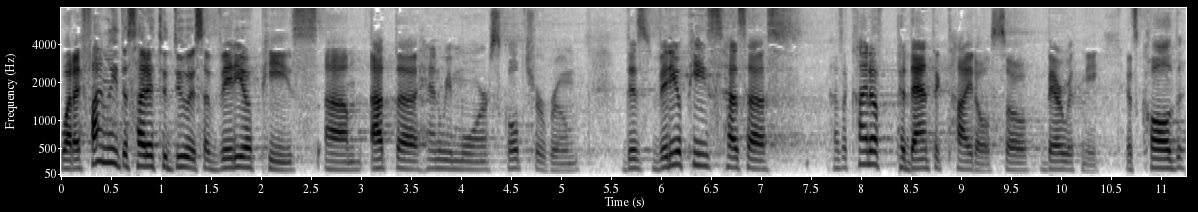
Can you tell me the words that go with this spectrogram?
What I finally decided to do is a video piece um, at the Henry Moore Sculpture Room. This video piece has a, has a kind of pedantic title, so bear with me. It's called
